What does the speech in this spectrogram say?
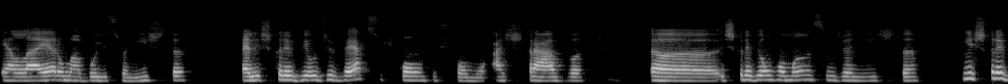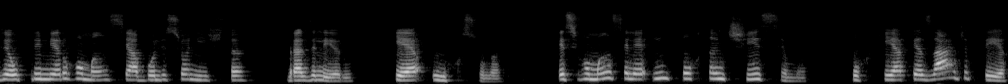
Ela era uma abolicionista. Ela escreveu diversos contos, como A Escrava, uh, escreveu um romance indianista e escreveu o primeiro romance abolicionista brasileiro, que é Úrsula. Esse romance ele é importantíssimo porque, apesar de ter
